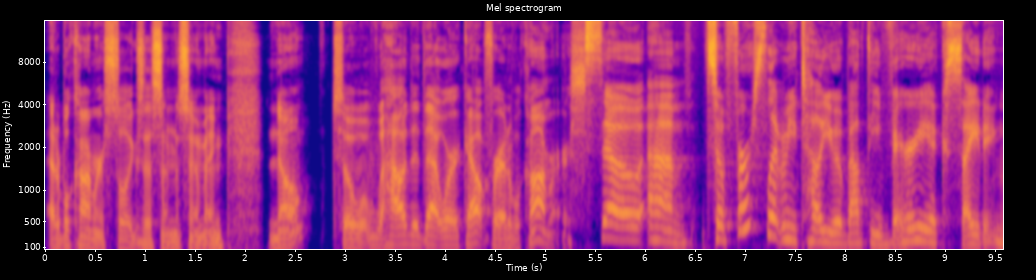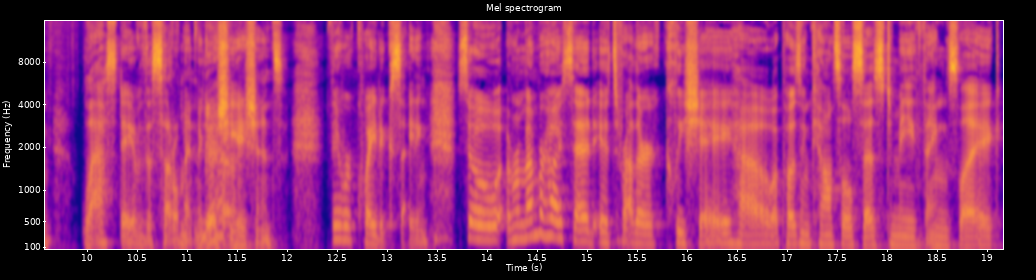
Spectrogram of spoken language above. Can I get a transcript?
Edible commerce still exists i'm assuming. No? So how did that work out for edible commerce? So um, so first let me tell you about the very exciting last day of the settlement negotiations. Yeah. They were quite exciting. So, remember how I said it's rather cliche how opposing counsel says to me things like,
